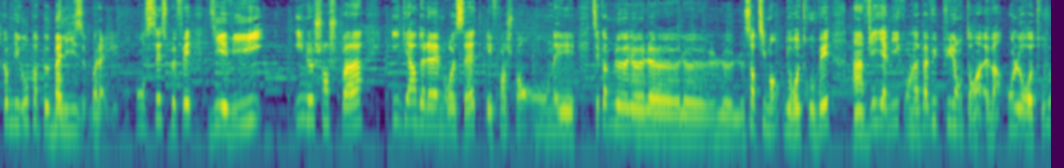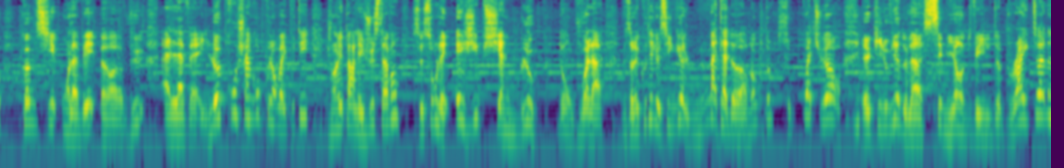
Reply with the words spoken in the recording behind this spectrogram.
comme des groupes un peu balises. Voilà, on sait ce que fait Heavy, il ne change pas, il garde la même recette et franchement on est c'est comme le, sentiment de retrouver un vieil ami qu'on n'a pas vu depuis longtemps et ben on le retrouve comme si on l'avait euh, vu la veille. Le prochain groupe que l'on va écouter j'en ai parlé juste avant ce sont les Egyptian Blue. Donc voilà, nous allons écouter le single Matador. Donc, donc ce quatuor euh, qui nous vient de la sémillante ville de Brighton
